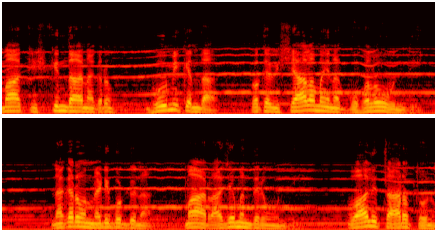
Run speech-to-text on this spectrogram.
మా కిష్కిందా నగరం భూమి కింద ఒక విశాలమైన గుహలో ఉంది. నగరం నడిబొడ్డున మా రాజమందిరం ఉంది. వాలి తారతోనూ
